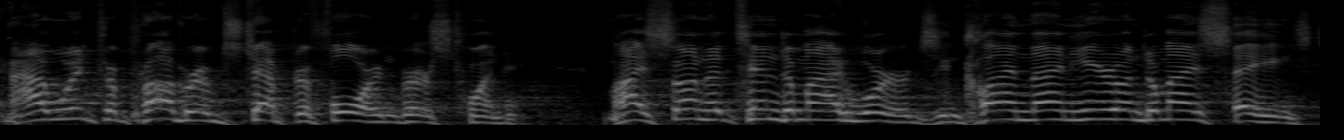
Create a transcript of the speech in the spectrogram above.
And I went to Proverbs chapter 4 and verse 20. My son, attend to my words, incline thine ear unto my sayings.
